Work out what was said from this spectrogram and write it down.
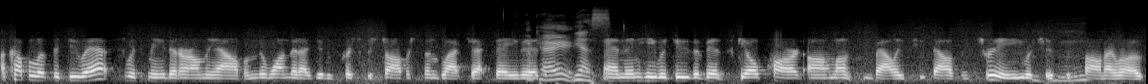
a couple of the duets with me that are on the album. The one that I did with Kris Kristofferson, Blackjack David. Okay. Yes. And then he would do the Vince Gill part on Lonesome Valley 2003, which is the mm-hmm. song I wrote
